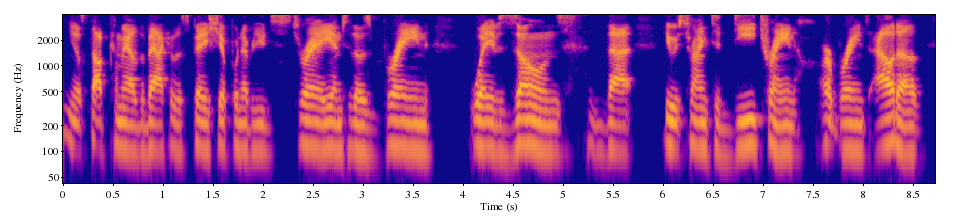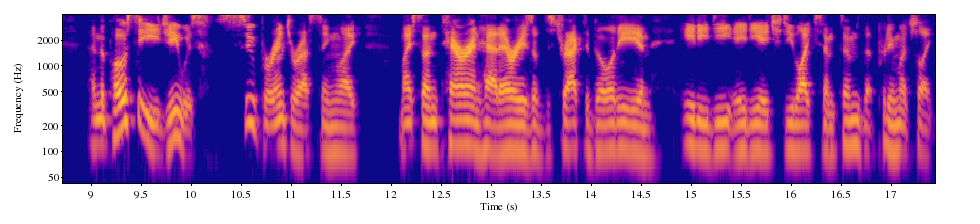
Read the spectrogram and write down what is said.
you know, stop coming out of the back of the spaceship whenever you'd stray into those brain wave zones that he was trying to detrain our brains out of. And the post EEG was super interesting. Like my son Terran had areas of distractibility and ADD, ADHD like symptoms that pretty much like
